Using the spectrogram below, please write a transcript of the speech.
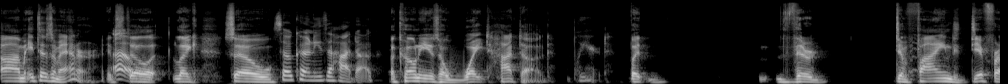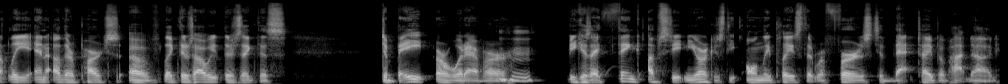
Um, it doesn't matter. It's Oh. still like so. So Coney's a hot dog. A Coney is a white hot dog. Weird. but they're defined differently in other parts of like there's always there's like this debate or whatever Mhm. because I think upstate New York is the only place that refers to that type of hot dog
